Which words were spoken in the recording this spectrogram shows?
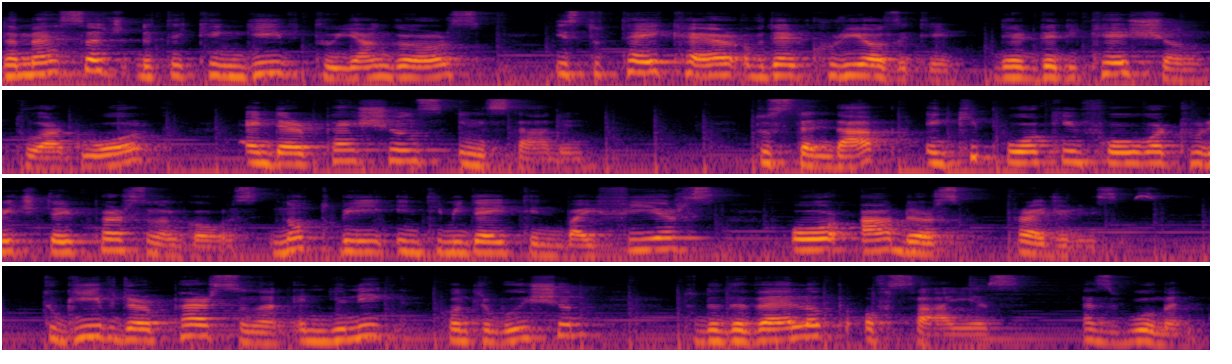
The message that I can give to young girls is to take care of their curiosity, their dedication to hard work, and their passions in studying. To stand up and keep working forward to reach their personal goals, not be intimidated by fears or others' prejudices. To give their personal and unique contribution the develop of science as women.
